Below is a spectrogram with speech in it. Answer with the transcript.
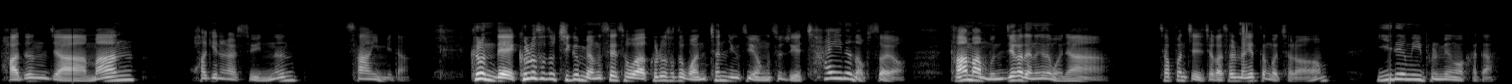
받은 자만 확인을 할 수 있는 사항입니다. 그런데 근로소득 지급 명세서와 근로소득 원천징수 영수증에 차이는 없어요. 다만 문제가 되는 게 뭐냐? 첫 번째 제가 설명했던 것처럼 이름이 불명확하다.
